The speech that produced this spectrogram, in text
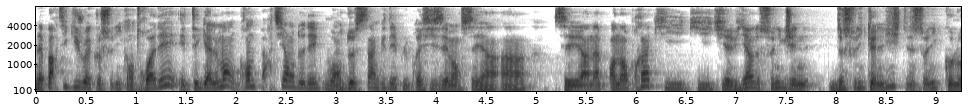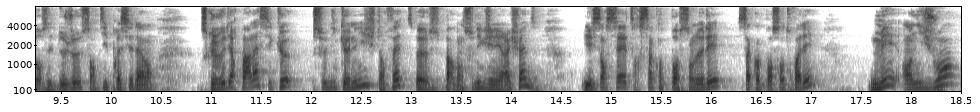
la partie qui joue avec le Sonic en 3D est également en grande partie en 2D, ou en 2.5D plus précisément. C'est un, c'est un, un emprunt qui, qui- vient de Sonic, Gen- de Sonic Unleashed et de Sonic Colors, et deux jeux sortis précédemment. Ce que je veux dire par là, c'est que Sonic Unleashed, en fait, euh, pardon, Sonic Generations, il est censé être 50% 2D, 50% 3D, mais en y jouant,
